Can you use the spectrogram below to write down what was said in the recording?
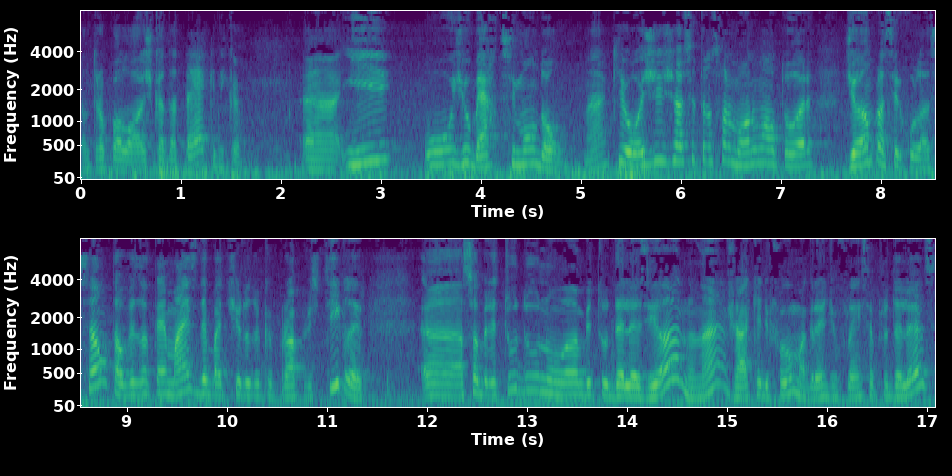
antropológica da técnica, uh, e o Gilberto Simondon, né, que hoje já se transformou num autor de ampla circulação, talvez até mais debatido do que o próprio Stigler, uh, sobretudo no âmbito deleuziano, né, já que ele foi uma grande influência para o Deleuze,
